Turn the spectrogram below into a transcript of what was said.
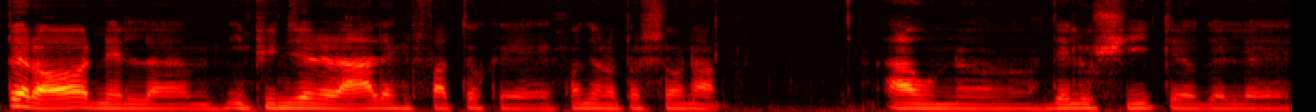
però nel, in più in generale il fatto che quando una persona ha un, delle uscite o delle,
